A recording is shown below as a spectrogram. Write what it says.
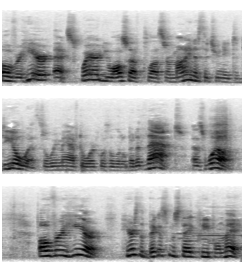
Over here, x squared, you also have plus or minus that you need to deal with, so we may have to work with a little bit of that as well. Over here, here's the biggest mistake people make.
